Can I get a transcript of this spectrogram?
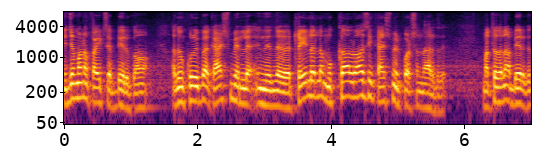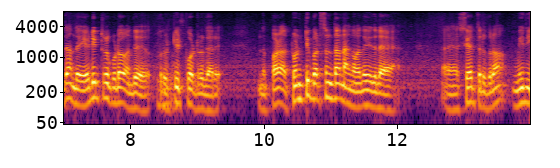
நிஜமான ஃபைட்ஸ் எப்படி இருக்கும்? அதுவும் குறிப்பாக காஷ்மீரில் இந்த இந்த ட்ரெய்லரில் முக்கால்வாசி காஷ்மீர் போர்ஷன் தான் இருக்குது. மற்றதெல்லாம் அப்படியே இருக்குது. அந்த எடிட்டர் கூட வந்து ஒரு ட்வீட் போட்டிருக்காரு. இந்த ப டுவெண்ட்டி பர்சன்ட் தான் நாங்கள் வந்து இதில் சேர்த்துருக்குறோம். மீதி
